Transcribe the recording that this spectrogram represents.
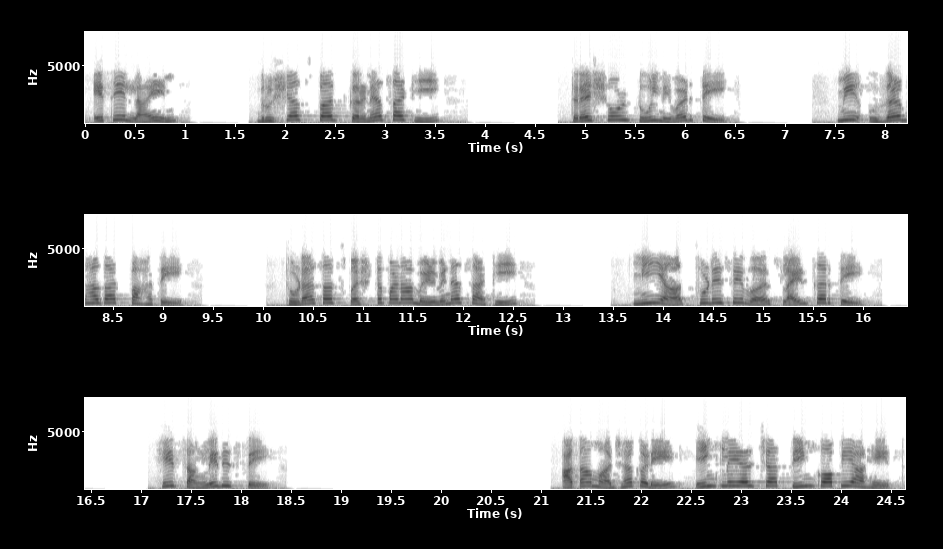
येथे लाईन दृश्यास्पद करण्यासाठी थ्रेशोल्ड टूल निवडते. मी उजळ भागात पाहते. थोडासा स्पष्टपणा मिळविण्यासाठी मी यास थोडेसे वर स्लाइड करते. हे चांगले दिसते. आता माझ्याकडे इंक लेयर च्या तीन कॉपी आहेत.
